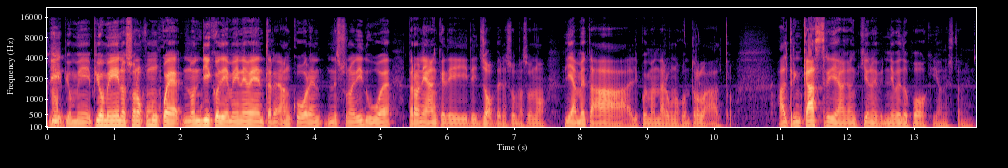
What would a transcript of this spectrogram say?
Sì. no, più, o me- più o meno sono comunque non dico dei main eventer ancora in- nessuno dei due però neanche dei, dei jobber insomma sono lì a metà li puoi mandare uno contro l'altro Altri incastri an- anch'io ne, ne vedo pochi, onestamente.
